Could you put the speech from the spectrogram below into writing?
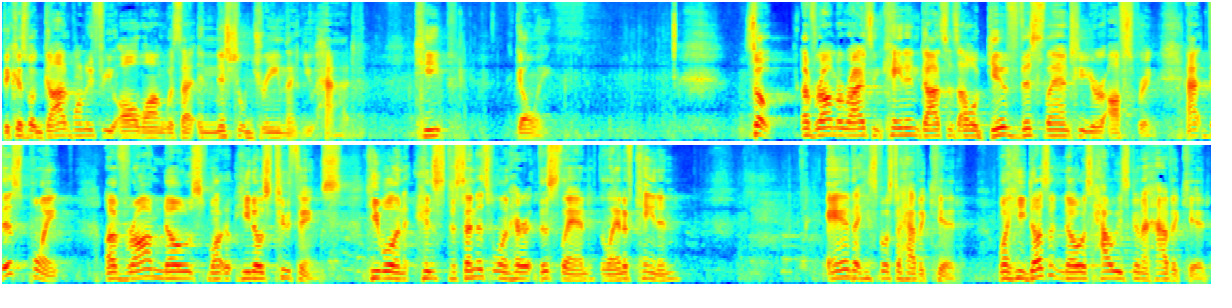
Because what God wanted for you all along was that initial dream that you had. Keep going. So, Avram arrives in Canaan. God says, I will give this land to your offspring. At this point, Avram knows what, he knows two things. He will, his descendants will inherit this land, the land of Canaan, and that he's supposed to have a kid. What he doesn't know is how he's going to have a kid.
